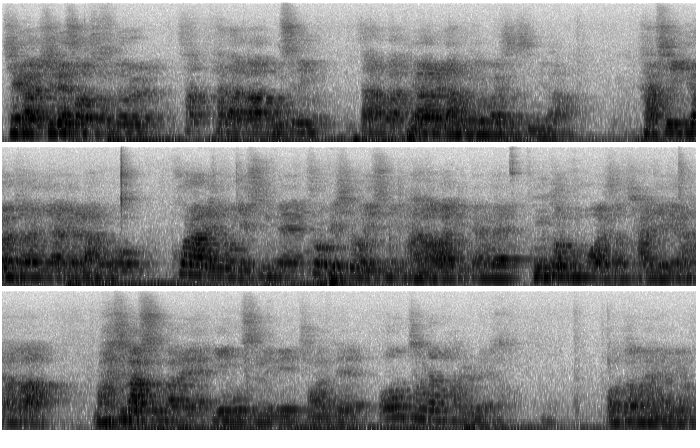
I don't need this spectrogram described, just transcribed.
제가 길에서 전도를 하다가 모슬림 사람과 대화를 나눈 경우가 있었습니다. 같이 이런저런 이야기를 나누고 코란에도 예수님의 프로페시로 예수님이 다 나와 있기 때문에 공통 분모가 있어서 잘 얘기를 하다가 마지막 순간에 이 모슬림이 저한테 엄청난 화를 내요. 어떤 화냐면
